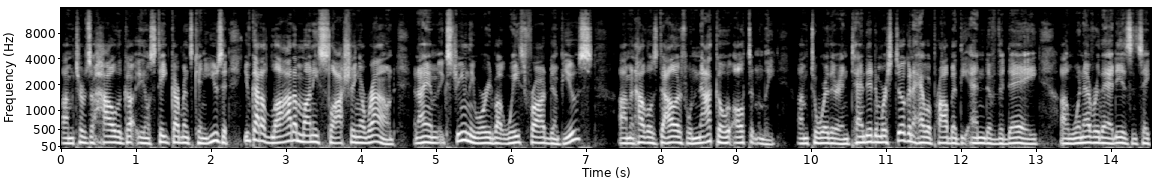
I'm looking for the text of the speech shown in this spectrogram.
um, in terms of how the you know state governments can use it. You've got a lot of money sloshing around, and I am extremely worried about waste, fraud, and abuse um, and how those dollars will not go ultimately um, to where they're intended. And we're still going to have a problem at the end of the day, um, whenever that is, and say,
